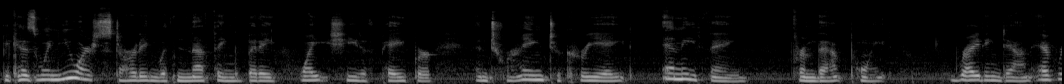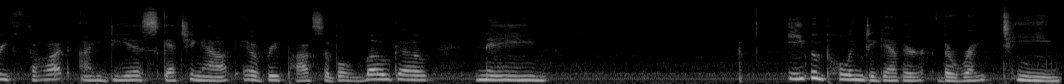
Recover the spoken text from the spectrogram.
because when you are starting with nothing but a white sheet of paper and trying to create anything from that point, writing down every thought, idea, sketching out every possible logo, name, even pulling together the right team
